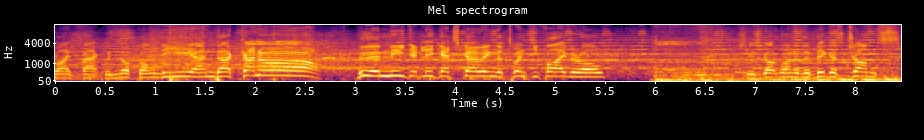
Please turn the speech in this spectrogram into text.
right back with Nocandy and uh, who immediately gets going, the 25-year-old. She's got one of the biggest jumps.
